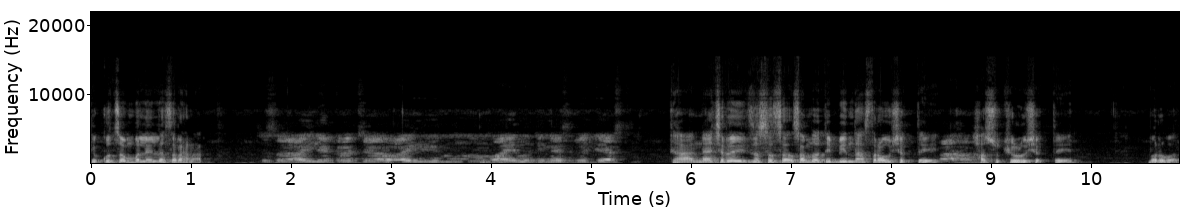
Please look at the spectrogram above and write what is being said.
ते कुचंबलेलंच राहणार. जसं आई लेकराच्या आई मायेमध्ये नॅचरली असते. हां नॅचरली जसं स समजा ते बिनधास्त राहू शकते हा. हसू खेळू शकते बरोबर?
